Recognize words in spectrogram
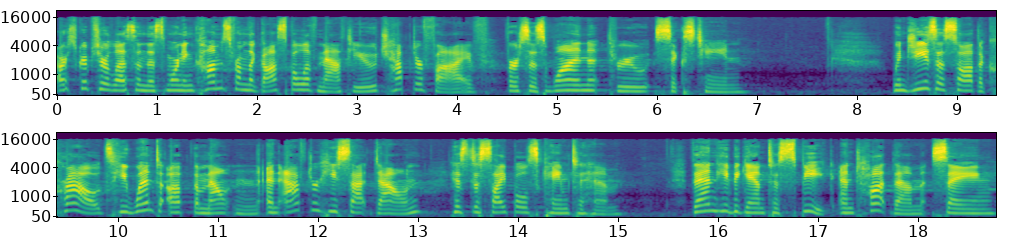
Our scripture lesson this morning comes from the Gospel of Matthew, chapter 5, verses 1 through 16. When Jesus saw the crowds, he went up the mountain, and after he sat down, his disciples came to him. Then he began to speak and taught them, saying,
